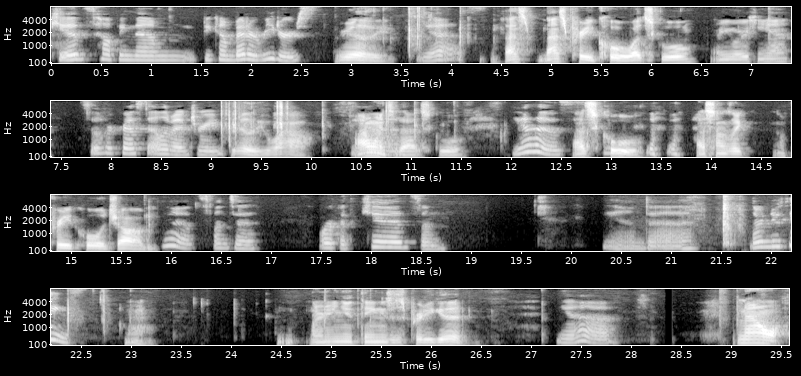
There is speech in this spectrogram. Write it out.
kids helping them become better readers. Really? Yes. That's that's pretty cool. What school are you working at? Silvercrest Elementary. Really? Wow. I went to that school. Yes. That's cool. That sounds like a pretty cool job. yeah, it's fun to work with kids and and uh, learn new things. Oh. Learning new things is pretty good. Yeah. Now,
